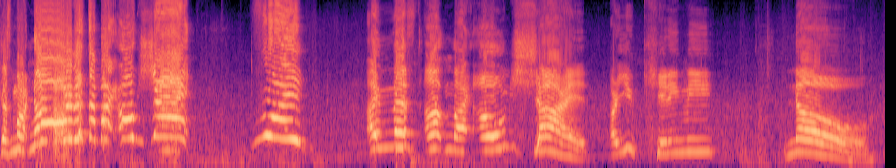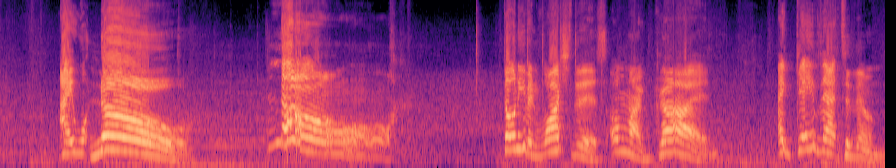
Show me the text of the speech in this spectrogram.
Does Mark- No! I messed up my oh, own shot! I messed up my own shot! Are you kidding me? No! I want- No! No! Don't even watch this! Oh my god! I gave that to them!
